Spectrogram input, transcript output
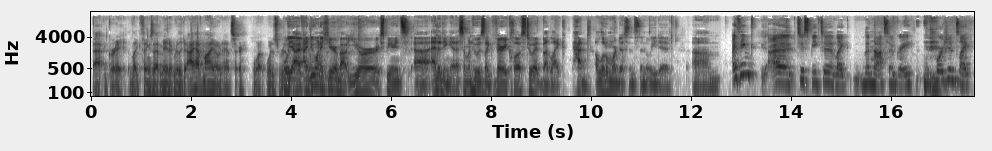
that great? Like things that made it really. Di- I have my own answer. What was really? Well, yeah, I, I do want to hear about your experience uh, editing it as someone who was like very close to it, but like had a little more distance than we did. Um, I think uh, to speak to like the not so great portions, like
